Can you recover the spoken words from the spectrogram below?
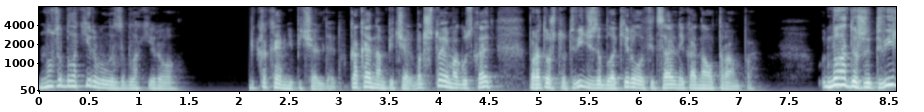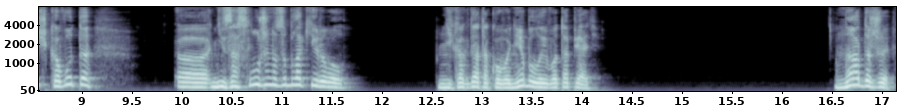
Ну, заблокировал и заблокировал. Какая мне печаль до? Какая нам печаль? Вот что я могу сказать про то, что Twitch заблокировал официальный канал Трампа? Надо же, Twitch кого-то э, незаслуженно заблокировал. Никогда такого не было, и вот опять. Надо же,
